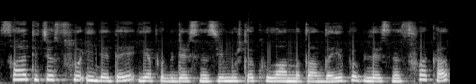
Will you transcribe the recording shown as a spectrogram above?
Sadece su ile de yapabilirsiniz. Yumurta kullanmadan da yapabilirsiniz. Fakat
